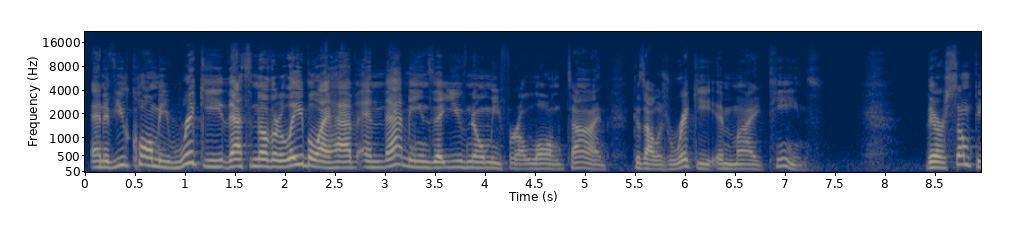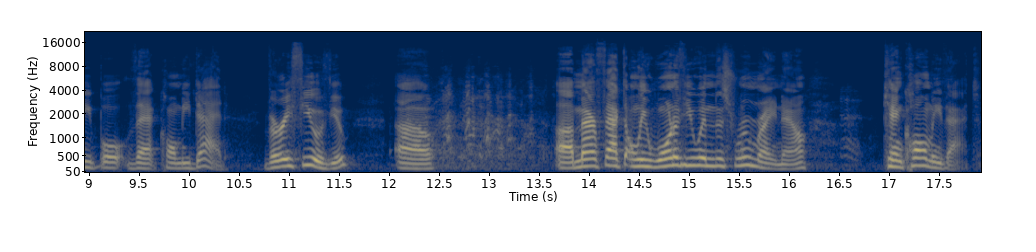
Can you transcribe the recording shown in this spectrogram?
And if you call me Ricky, that's another label I have, and that means that you've known me for a long time because I was Ricky in my teens. There are some people that call me Dad. Very few of you. Uh, uh, matter of fact, only one of you in this room right now can call me that.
